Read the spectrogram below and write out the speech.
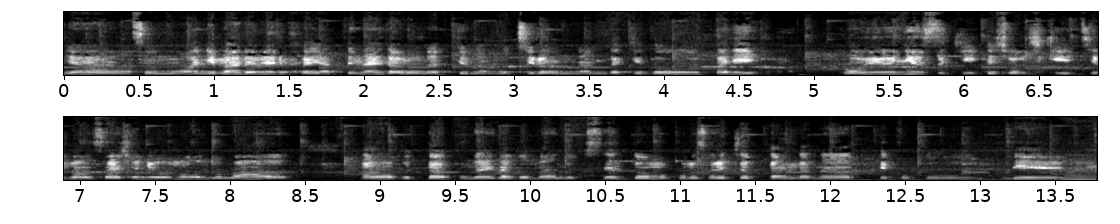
いやーそのアニマルウェルフェアやってないだろうなっていうのはもちろんなんだけどやっぱりこういうニュース聞いて正直一番最初に思うのはああ豚この間5万6千頭も殺されちゃったんだなってことで、うん。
